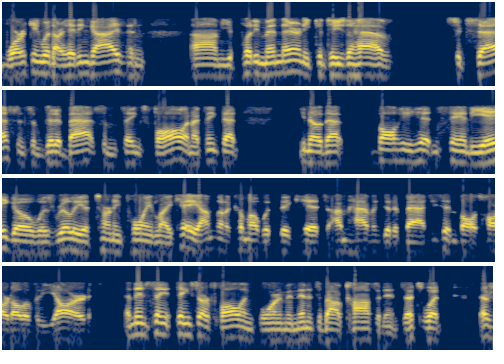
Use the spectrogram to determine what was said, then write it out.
working with our hitting guys, and um, you put him in there, and he continues to have success and some good at bats. Some things fall, and I think that you know that ball he hit in San Diego was really a turning point. Like, hey, I'm going to come up with big hits. I'm having good at bats. He's hitting balls hard all over the yard, and then things start falling for him, and then it's about confidence. That's what that's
